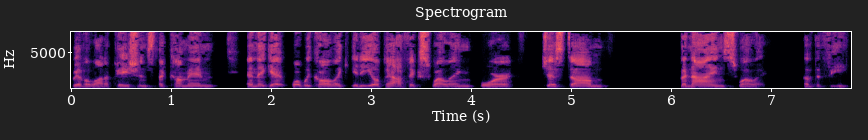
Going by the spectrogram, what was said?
we have a lot of patients that come in and they get what we call like idiopathic swelling or just um, benign swelling of the feet.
